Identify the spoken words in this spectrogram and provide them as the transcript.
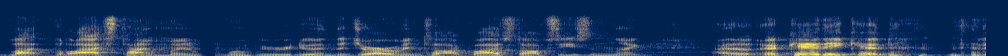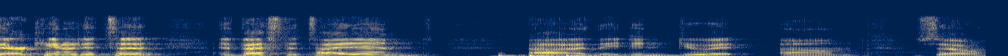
the last time when, when we were doing the Jarwin talk last offseason. Like, uh, okay, they could, they're a candidate to invest at tight end. Uh, they didn't do it. Um, so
